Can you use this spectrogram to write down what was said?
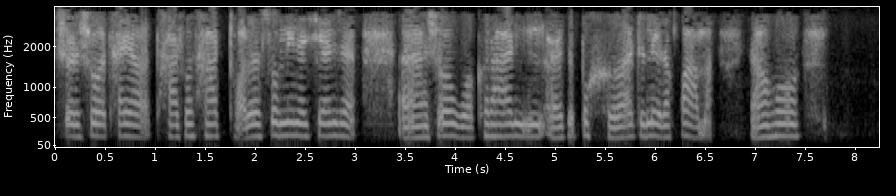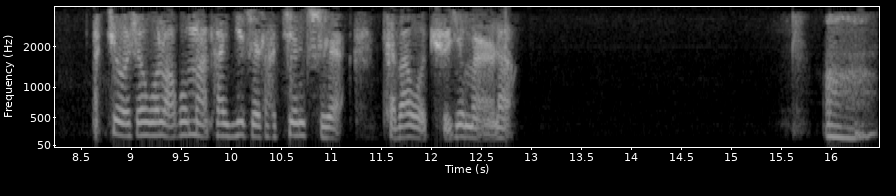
是说他要，他说他找的算命的先生，嗯，说我和他儿子不和之类的话嘛，然后就是我老公嘛，他一直他坚持，才把我娶进门了。啊，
